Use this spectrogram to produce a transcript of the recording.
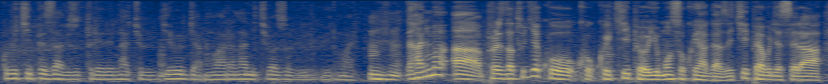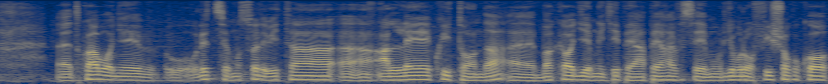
kuba ikipe zaba iz'uturere ntacyo bigiye byantwara nta n'ikibazo bi- bintwaye Mhm. hanyuma ah, perezida tujye ku ikipe uyu munsi uko ihagaze ikipe ya bugesera twabonye uretse umusore bita ah, ale kwitonda eh, baka wagiye mu ikipe ya phfc mu buryo buri ofisho kuko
